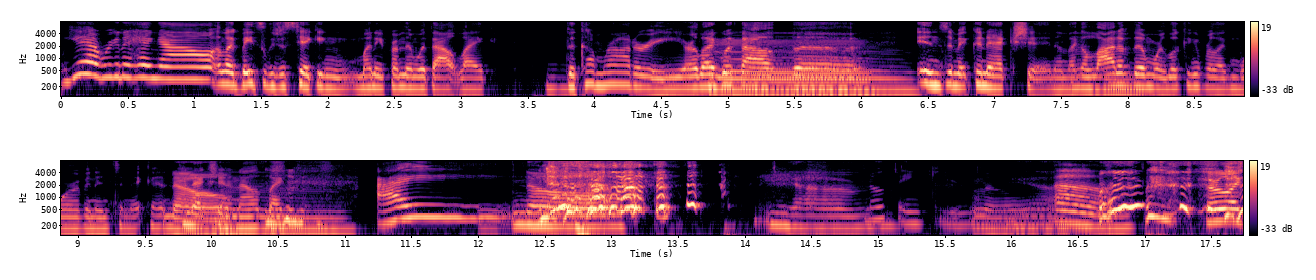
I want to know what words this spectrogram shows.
yeah, we're gonna hang out and like basically just taking money from them without like the camaraderie or like without the intimate connection and like a lot of them were looking for like more of an intimate con- No. connection and I was like I no. yeah. No, thank you. No. um, They're like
